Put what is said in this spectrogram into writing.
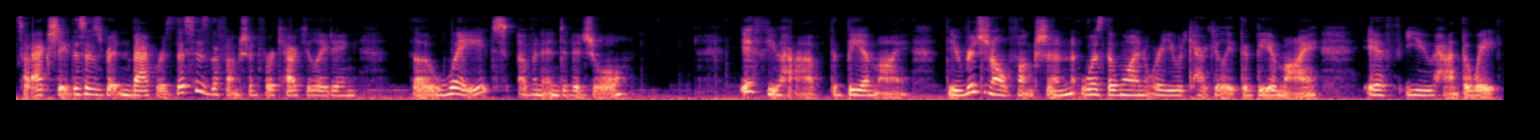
So actually, this is written backwards. This is the function for calculating the weight of an individual if you have the BMI. The original function was the one where you would calculate the BMI if you had the weight.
